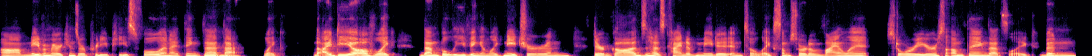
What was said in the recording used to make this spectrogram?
um, Native Americans are pretty peaceful, and I think that mm-hmm. that like the idea of like them believing in like nature and their gods has kind of made it into like some sort of violent story or something that's like been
